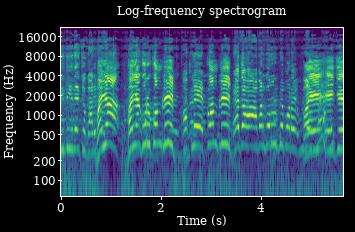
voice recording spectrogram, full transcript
দিদি দেখছ গাড়ি ভাইয়া ভাইয়া গরু কমপ্লিট কমপ্লিট কমপ্লিট এ তো আবার গরু উঠে পড়ে ভাই এই যে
